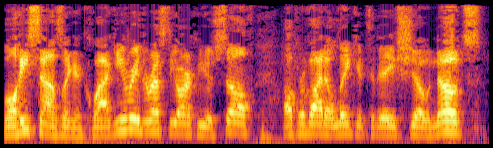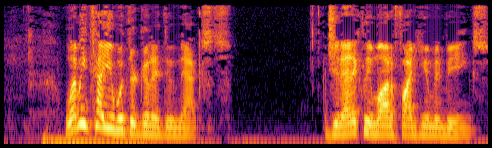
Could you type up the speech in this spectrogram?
Well, he sounds like a quack. You can read the rest of the article yourself. I'll provide a link in today's show notes. Let me tell you what they're going to do next. Genetically modified human beings.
